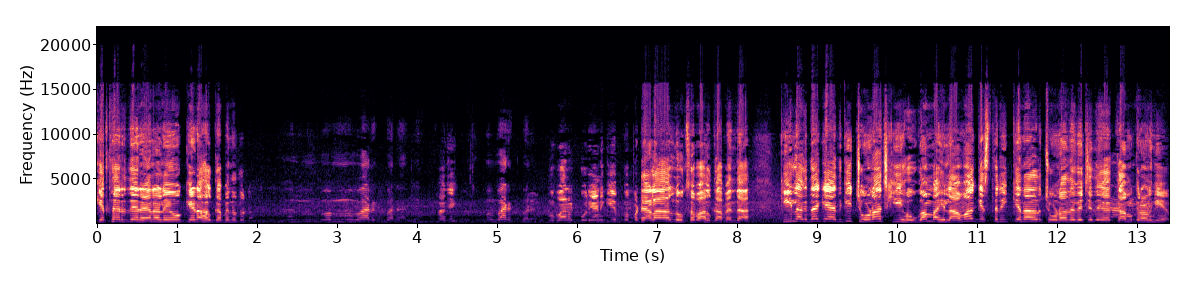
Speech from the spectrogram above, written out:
ਕਿੱਥੇ ਦੇ ਰਹਿਣ ਵਾਲੇ ਹੋ? ਕਿਹੜਾ ਹਲਕਾ ਪੈਂਦਾ ਤੁਹਾਡਾ? ਮੁਬਾਰਕਪੁਰ ਆ ਜੀ। ਹਾਂਜੀ? ਮੁਬਾਰਕਪੁਰ। ਮੁਬਾਰਕਪੁਰ ਯਾਨੀ ਕਿ ਪ- ਪਟਿਆਲਾ ਲੋਕ ਸਭਾ ਹਲਕਾ ਪੈਂਦਾ। ਕੀ ਲੱਗਦਾ ਕਿ ਐਤਕੀ ਚੋਣਾਂ 'ਚ ਕੀ ਹੋਊਗਾ? ਮਹਿਲਾਵਾਂ ਕਿਸ ਤਰੀਕੇ ਨਾਲ ਚੋਣਾਂ ਦੇ ਵਿੱਚ ਦੇ ਕੰਮ ਕਰਾਉਣਗੀਆਂ?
